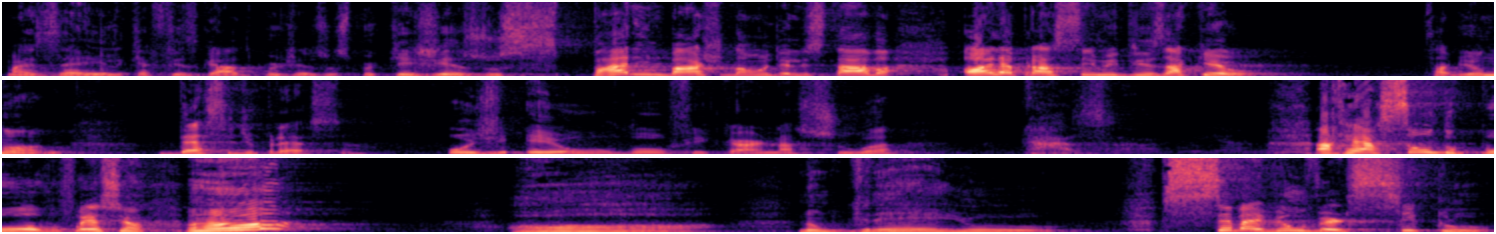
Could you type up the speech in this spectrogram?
mas é ele que é fisgado por Jesus, porque Jesus para embaixo de onde ele estava, olha para cima e diz: Aqueu, sabia o nome, desce depressa, hoje eu vou ficar na sua casa. A reação do povo foi assim: hã? Oh, não creio. Você vai ver o versículo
